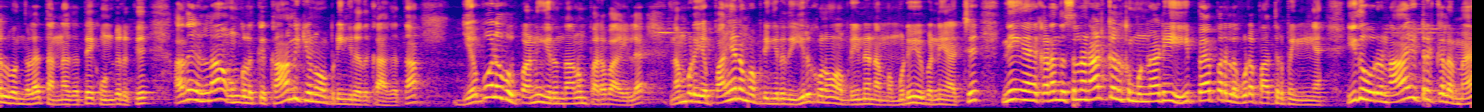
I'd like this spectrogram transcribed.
செல்வங்களை தன்னகத்தை கொண்டிருக்கு. அதையெல்லாம் உங்களுக்கு காமிக்கணும் அப்படிங்கிறதுக்காகத்தான் எவ்வளவு பணி இருந்தாலும் பரவாயில்லை. நம்முடைய பயணம் அப்படிங்கிறது இருக்கணும் அப்படின்னு நம்ம முடிவு பண்ணியாச்சு. நீங்கள் கடந்த சில நாட்களுக்கு முன்னாடி பேப்பரில் கூட பார்த்துருப்பீங்க. இது ஒரு ஞாயிற்றுக்கிழமை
